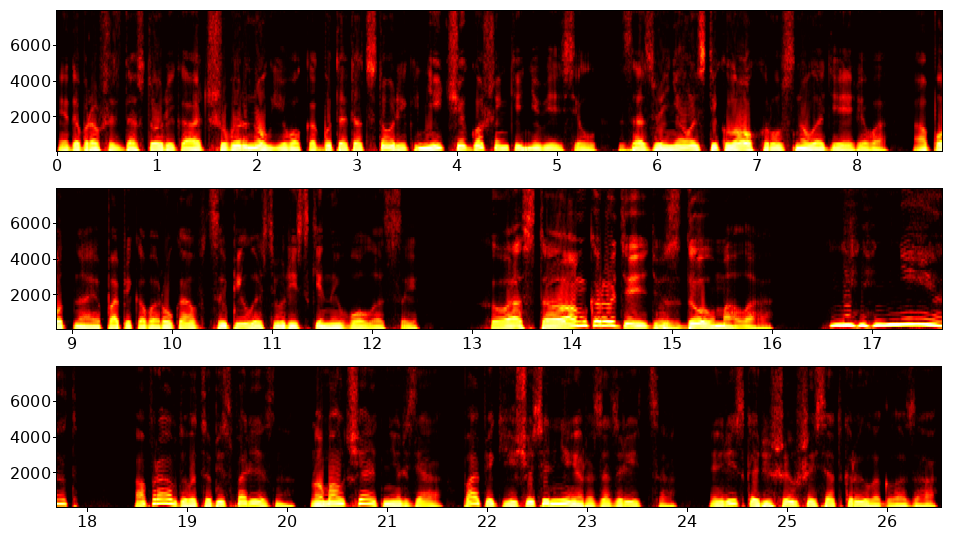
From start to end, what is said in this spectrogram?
и, добравшись до столика, отшвырнул его, как будто этот столик ничегошеньки не весил. Зазвенело стекло, хрустнуло дерево а потная папикова рука вцепилась в Рискины волосы. «Хвостом крутить вздумала?» Н «Нет!» Оправдываться бесполезно, но молчать нельзя. Папик еще сильнее разозрится. Ириска, решившись, открыла глаза.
